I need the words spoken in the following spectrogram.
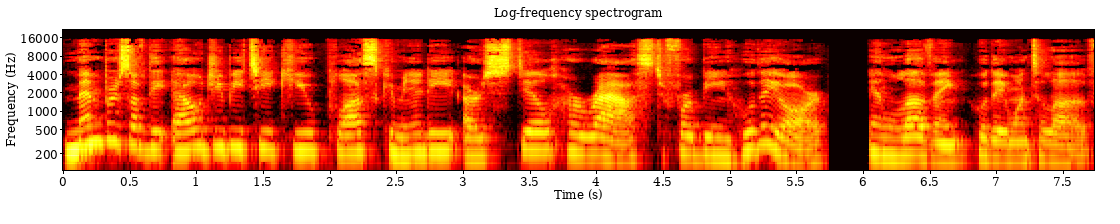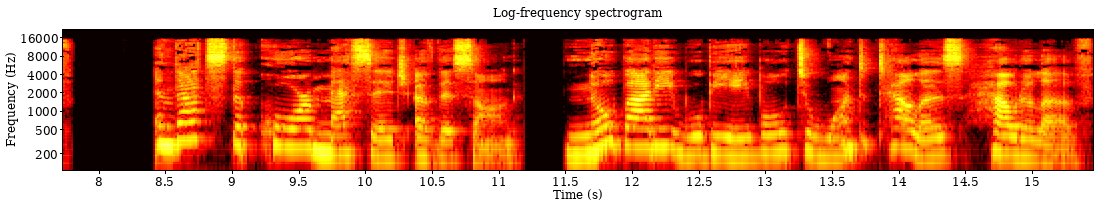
members of the LGBTQ plus community are still harassed for being who they are and loving who they want to love. And that's the core message of this song. Nobody will be able to want to tell us how to love.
